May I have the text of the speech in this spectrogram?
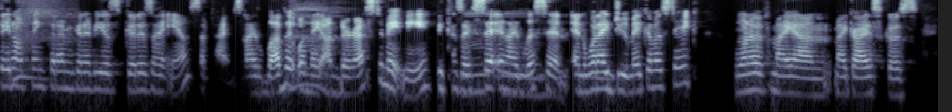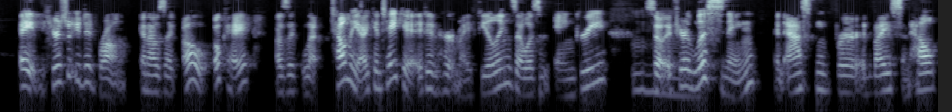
they don't think that I'm going to be as good as I am sometimes. And I love it when they underestimate me because I sit and I Mhm. listen. And when I do make a mistake, one of my um my guys goes, "Hey, here's what you did wrong." And I was like, "Oh, okay." I was like, Let, "Tell me, I can take it." It didn't hurt my feelings. I wasn't angry. So if you're Mhm. listening and asking for advice and help,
